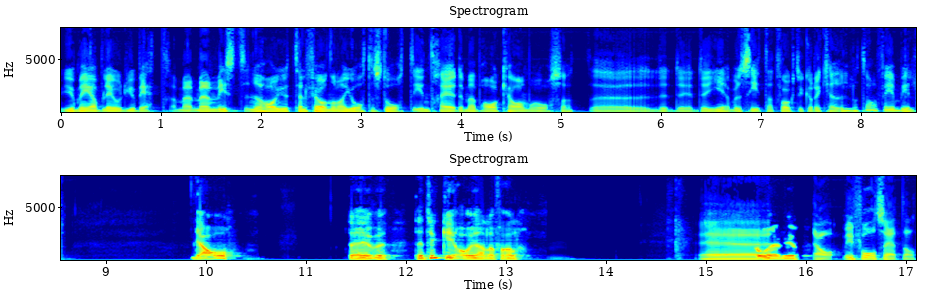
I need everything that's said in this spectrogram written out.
ju mer blod ju bättre. Men, men visst, nu har ju telefonerna gjort ett stort inträde med bra kameror så att eh, det, det, det ger väl sitt att folk tycker det är kul att ta en fin bild. Ja, det, det tycker jag i alla fall. Eh. Ja, vi fortsätter.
